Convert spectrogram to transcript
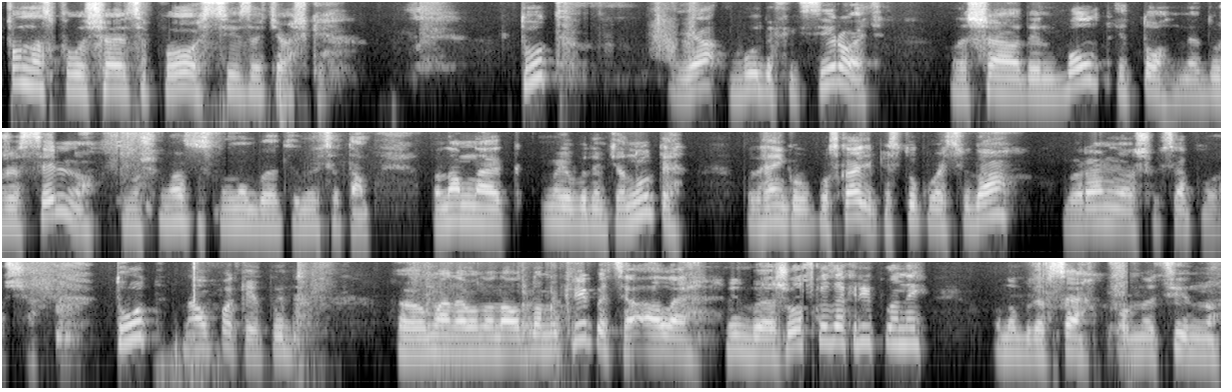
Що у нас виходить по ось цій затяжці? Тут я буду фіксувати лише один болт, і то не дуже сильно, тому що у нас в основному буде тягнутися там. Бо нам, на- як ми його будемо тягнути, потихеньку попускати і підстукувати сюди, вирівнювати, що вся площа. Тут, навпаки, тут е, у мене воно на одному кріпиться, але він буде жорстко закріплений, воно буде все повноцінно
